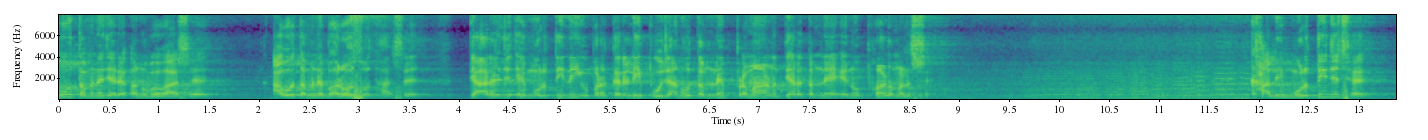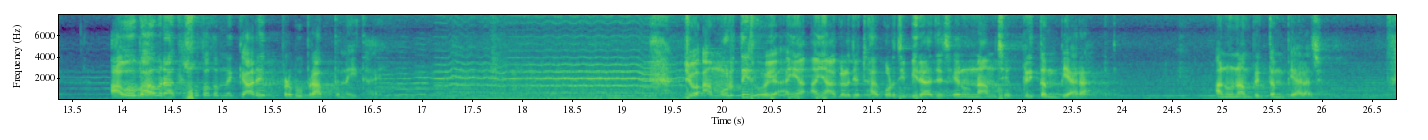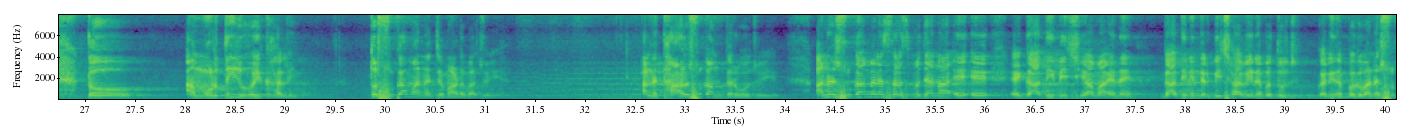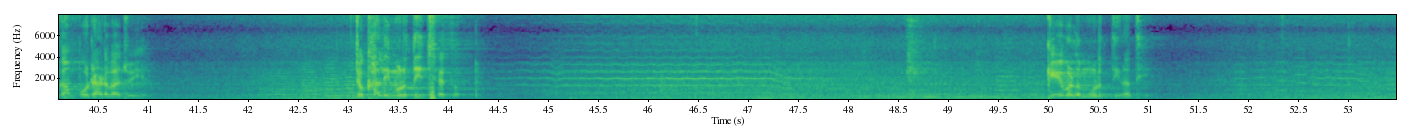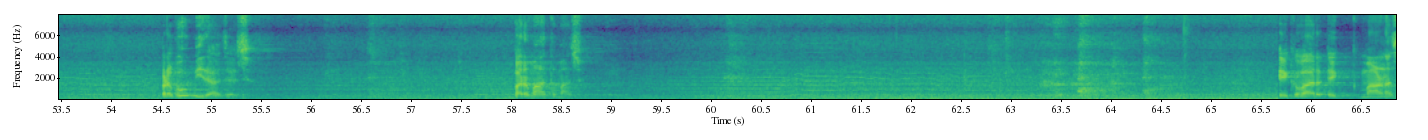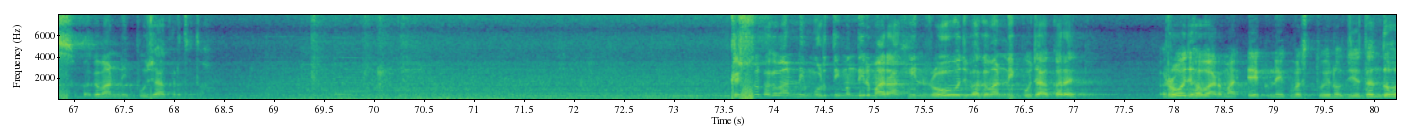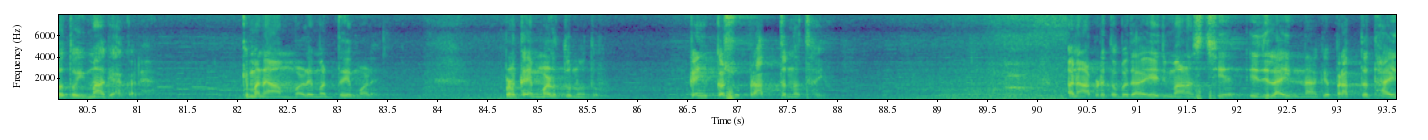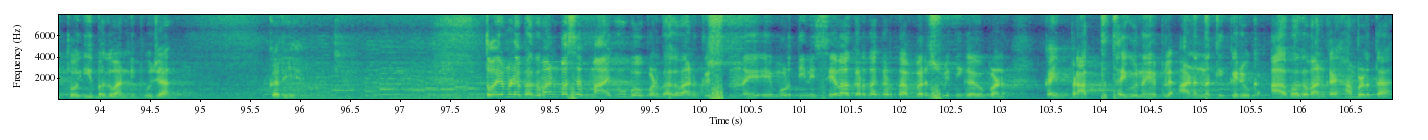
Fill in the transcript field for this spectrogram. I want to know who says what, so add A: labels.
A: આવું તમને જ્યારે અનુભવાશે આવો તમને ભરોસો થશે, ત્યારે જ એ મૂર્તિની ઉપર કરેલી પૂજાનું તમને પ્રમાણ, ત્યારે તમને એનું ફળ મળશે. ખાલી મૂર્તિ જ છે, આવો ભાવ રાખીશો તો તમને ક્યારેય પ્રભુ પ્રાપ્ત નહીં થાય. જો આ મૂર્તિ જ હોય, અહીંયા અહીંયા આગળ જે ઠાકોરજી બિરાજે છે, એનું નામ છે પ્રીતમ પ્યારા. આનું નામ પ્રીતમ પ્યારા છે. તો આ મૂર્તિ જ હોય ખાલી. તો શું કામ આને જમાડવા જોઈએ? અને થાળ શું કામ ધરવો જોઈએ? અને શું કામ એને સરસ મજાના એ એ એ ગાદી બીછિયામાં એને ગાદીની અંદર બિછાવીને બધું જ કરીને ભગવાનને શું કામ પોઢાડવા જોઈએ? જો ખાલી મૂર્તિ જ છે તો. કેવળ મૂર્તિ નથી. પ્રભુ બિરાજે છે. પરમાત્મા છે. એકવાર એક માણસ ભગવાનની પૂજા કરતો હતો. કૃષ્ણ ભગવાનની મૂર્તિ મંદિરમાં રાખીને રોજ ભગવાનની પૂજા કરે. રોજ હવારમાં એક ને એક વસ્તુ એનો જે ધંધો હતો એ માગ્યા કરે. કે મને આમ મળે, મને તે મળે. પણ કંઈ મળતું નહોતું. કંઈ કશું પ્રાપ્ત ન થયું. અને આપણે તો બધા એ જ માણસ છીએ, એ જ લાઈનના કે પ્રાપ્ત થાય તો એ ભગવાનની પૂજા કરીએ. તો એમણે ભગવાન પાસે માગ્યું બહુ, પણ ભગવાન કૃષ્ણને એ મૂર્તિની સેવા કરતા કરતા વર્ષ વીતી ગયું, પણ કંઈ પ્રાપ્ત થયું નહીં, એટલે આણે નક્કી કર્યું કે આ ભગવાન કંઈ સાંભળતા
